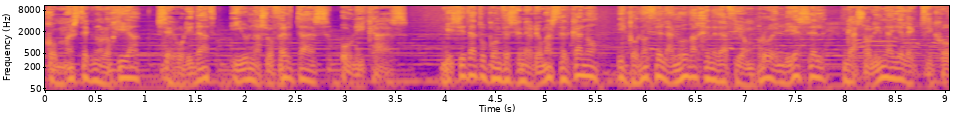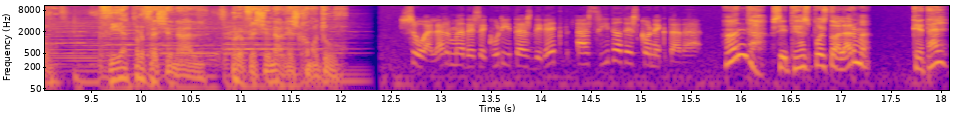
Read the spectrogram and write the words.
con más tecnología, seguridad y unas ofertas únicas. Visita tu concesionario más cercano y conoce la nueva generación Pro en diésel, gasolina y eléctrico. Fiat Professional, profesionales como tú. Su alarma de Securitas Direct ha sido desconectada. Anda, si te has puesto alarma. ¿Qué tal?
